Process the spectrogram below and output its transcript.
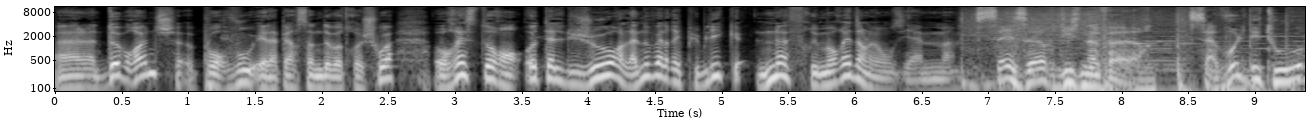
Euh, deux brunchs pour vous et la personne de votre choix au restaurant Hôtel du Jour, la Nouvelle République, 9 rue Moret dans le 11e. 16h-19h, ça vaut le détour.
